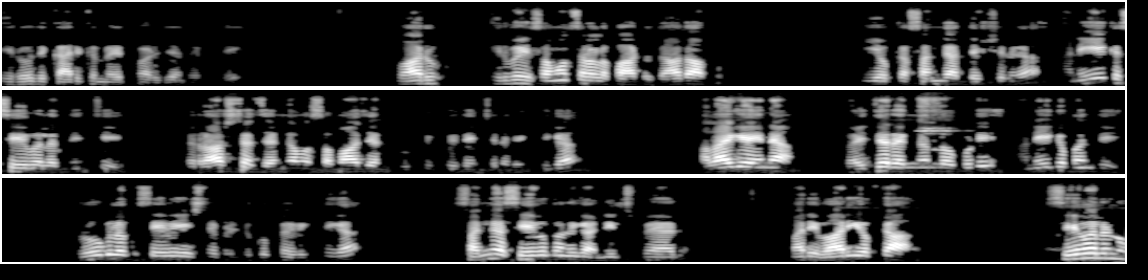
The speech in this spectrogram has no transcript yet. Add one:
ఈరోజు కార్యక్రమం ఏర్పాటు చేయడం జరిగింది. వారు ఇరవై సంవత్సరాల పాటు దాదాపు ఈ యొక్క సంఘ అధ్యక్షునిగా అనేక సేవలు అందించి రాష్ట్ర జంగమ సమాజాన్ని గుర్తింపు వ్యక్తిగా అలాగే ఆయన వైద్య రంగంలో కూడా అనేక మంది రోగులకు సేవ చేసినటువంటి గొప్ప వ్యక్తిగా సంఘ సేవకునిగా నిలిచిపోయాడు. మరి వారి యొక్క సేవలను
